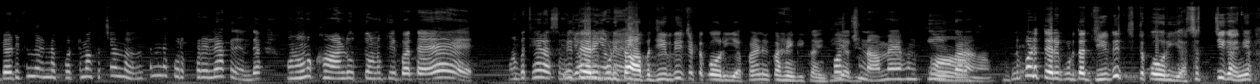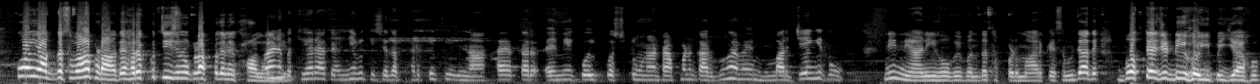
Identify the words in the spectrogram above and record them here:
ਡੈਡੀ ਤੇ ਮੇਰੇ ਨਾਲ ਫੋਟੋਆਂ ਖਿਚਾਉਂਦਾ ਹੁੰਦਾ ਤੇ ਮੈਨੂੰ ਕੁਰਕਰੇ ਲਿਆ ਕੇ ਦਿੰਦਾ। ਹੁਣ ਉਹਨੂੰ ਖਾਣ ਨੂੰ ਉੱਤੋਂ ਨੂੰ ਕੀ ਪਤਾ ਹੈ? ਹੁਣ ਬਥੇਰਾ ਨਹੀਂ ਸਮਝਾਉਂਦੀ ਤੇਰੀ ਕੁੜੀ ਤਾਂ ਆਪ ਜੀਵ ਦੀ ਚਟਕੋਰੀ ਆ ਭੈਣੇ ਕਹੇਗੀ ਕਹਿੰਦੀ ਕੁਛ ਹੈਗੀ। ਨਾ ਮੈਂ ਹੁਣ ਕੀ। ਕਰਾਂ? ਪਰ ਤੇਰੀ ਕੁੜੀ ਤਾਂ ਜੀਵ ਦੀ ਚਟਕੋਰੀ ਆ ਸੱਚੀ ਕਹਿੰਦੀ ਆ। ਕੋਈ ਅੱਗ ਸਵਾਹ ਫੜਾ ਦੇ ਹਰ ਇੱਕ ਚੀਜ਼ ਨੂੰ ਕੜੱਪਦੇ ਨੇ ਖਾ ਭੈਣੇ ਲੈਂਦੀ ਆ। ਬਥੇਰਾ ਕਹਿੰਦੀ ਆ ਵੀ ਕਿਸੇ ਦਾ ਫੜ ਕੇ ਚੀਜ਼ ਨਾ ਖਾਇਆ ਕਰ ਐਵੇਂ ਕੋਈ ਕੁਛ ਟੂਣਾ ਟਾਪਣ ਕਰ ਦੂੰਗਾ ਐਵੇਂ ਮਰ ਜਾਏਂਗੀ ਤੂੰ। ਨਹੀਂ ਨਿਆਣੀ ਹੋਵੇ ਬੰਦਾ ਥੱਪੜ ਮਾਰ ਕੇ ਸਮਝਾ ਦੇ ਬੋਤੇ ਜਿੱਡੀ ਹੋਈ ਪਈ ਆ ਉਹ।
